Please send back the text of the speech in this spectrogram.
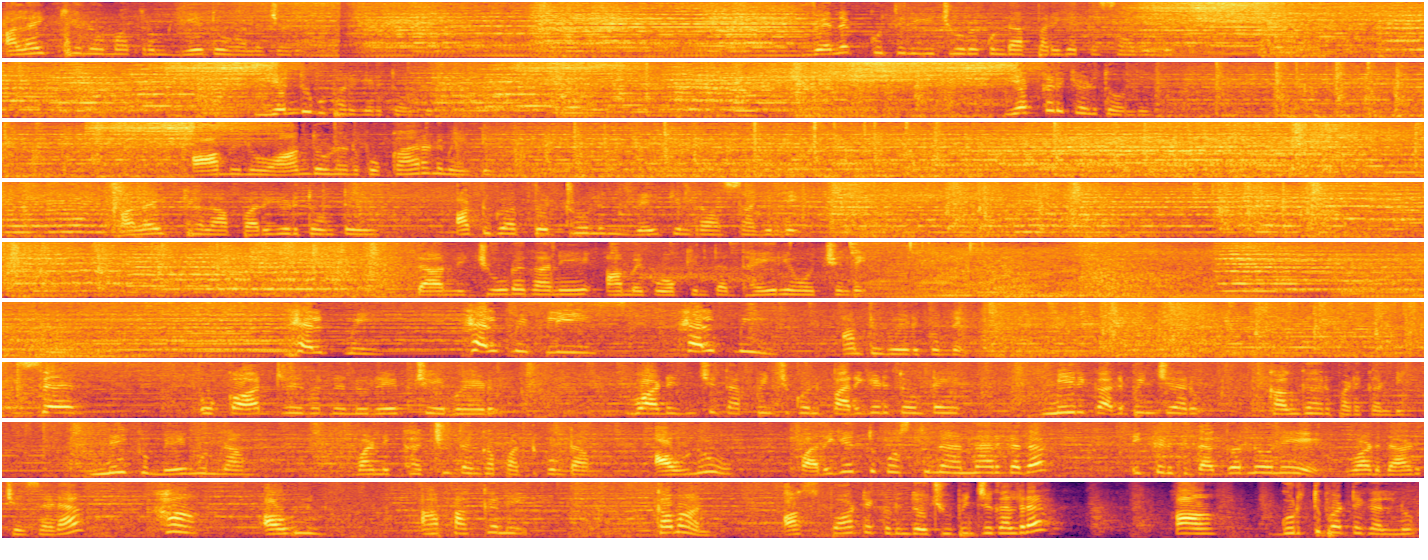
అలైక్యలో మాత్రం ఏదో అలజడి. వెనక్కు తిరిగి చూడకుండా పరిగెత్తసాగింది. ఎందుకు పరిగెడుతోంది? ఎక్కడికి వెళుతోంది ఆమెలో ఆందోళనకు కారణమేంటి? అలైక్య అలా పరిగెడుతుంటే అటుగా పెట్రోలింగ్ వెహికల్ రాసాగింది. దాన్ని చూడగానే ఆమెకు ఒకంత ధైర్యం వచ్చింది. Help me please help me అంటూ వేడుకుంది. సార్ ఓ కార్ డ్రైవర్ నన్ను రేప్ చేయబోయాడు. వాడి నుంచి తప్పించుకొని పరిగెడుతుంటే మీరు కనిపించారు. కంగారు పడకండి. మీకు మేమున్నాం. వాడిని ఖచ్చితంగా పట్టుకుంటాం. అవును పరిగెత్తుకొస్తున్నా అన్నారు కదా? ఇక్కడికి దగ్గరలోనే వాడు దాడి చేశాడా? హా అవును. ఆ పక్కనే. కమాన్ ఆ స్పాట్ ఎక్కడుందో చూపించగలరా? ఆ గుర్తుపట్టగలను.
